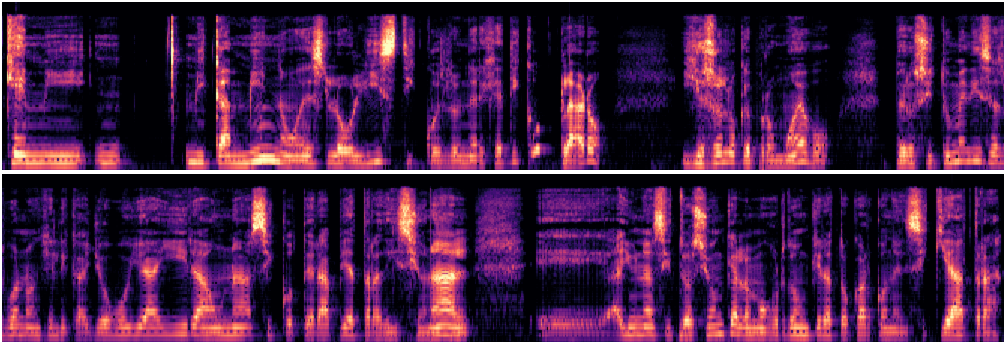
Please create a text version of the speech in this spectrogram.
Que mi mi camino es lo holístico, es lo energético, claro. Y eso es lo que promuevo. Pero si tú me dices, bueno, Angélica, yo voy a ir a una psicoterapia tradicional, eh, hay una situación que a lo mejor tengo que ir a tocar con el psiquiatra,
